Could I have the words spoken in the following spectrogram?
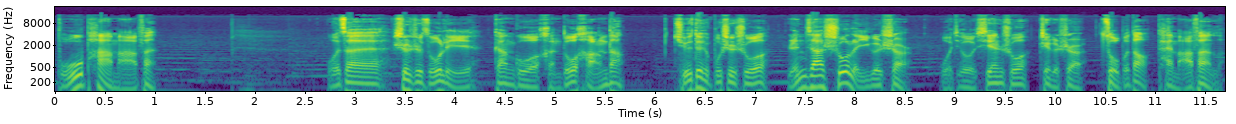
不怕麻烦。我在摄制组里干过很多行当，绝对不是说人家说了一个事儿。我就先说这个事儿做不到，太麻烦了。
